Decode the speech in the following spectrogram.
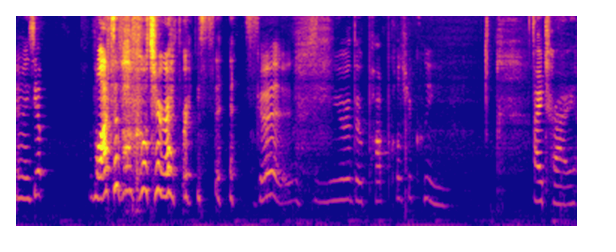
Anyways, yep. Lots of pop culture references. Good. You're the pop culture queen. I try.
